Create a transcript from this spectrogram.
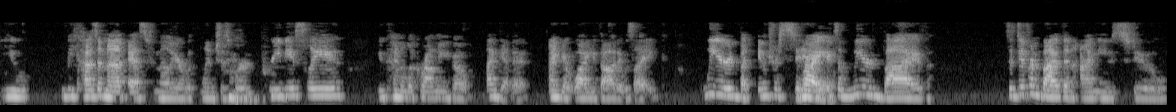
you because I'm not as familiar with Lynch's work previously, you kind of look around and you go, I get it. I get why you thought it was like weird but interesting. Right. It's a weird vibe. It's a different vibe than I'm used to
